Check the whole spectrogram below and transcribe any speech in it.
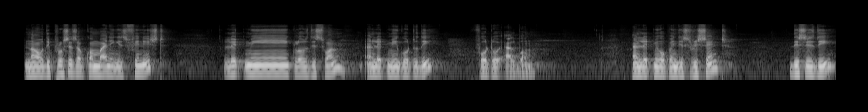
now the process of combining is finished. Let me close this one and let me go to the photo album. And let me open this recent. This is the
